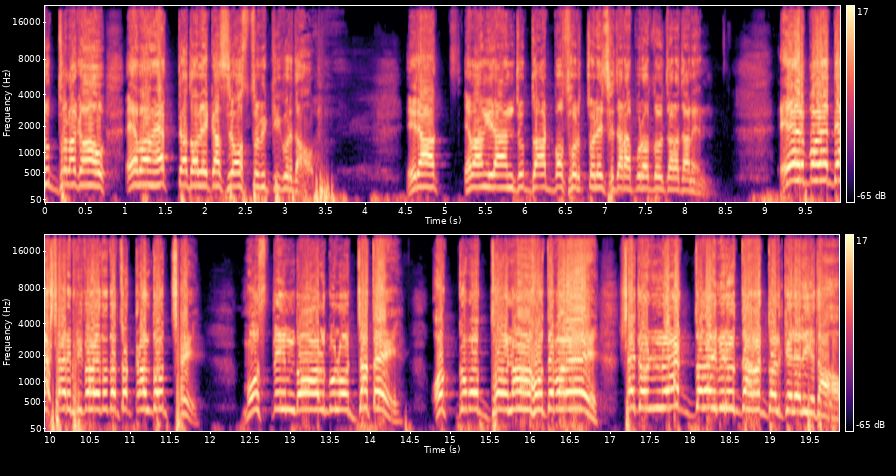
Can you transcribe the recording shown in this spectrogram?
যুদ্ধ লাগাও এবং একটা দলের কাছে অস্ত্র বিক্রি করে দাও ইরাক এবং ইরান যুদ্ধ আট বছর চলেছে যারা পুরাতন যারা জানেন। এরপরে দেশের ভিতরে তাদের চক্রান্ত হচ্ছে। মুসলিম দলগুলো যাতে ঐক্যবদ্ধ না হতে পারে, সেজন্য এক দলের বিরুদ্ধে আর এক দলকে লেলিয়ে দাও।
